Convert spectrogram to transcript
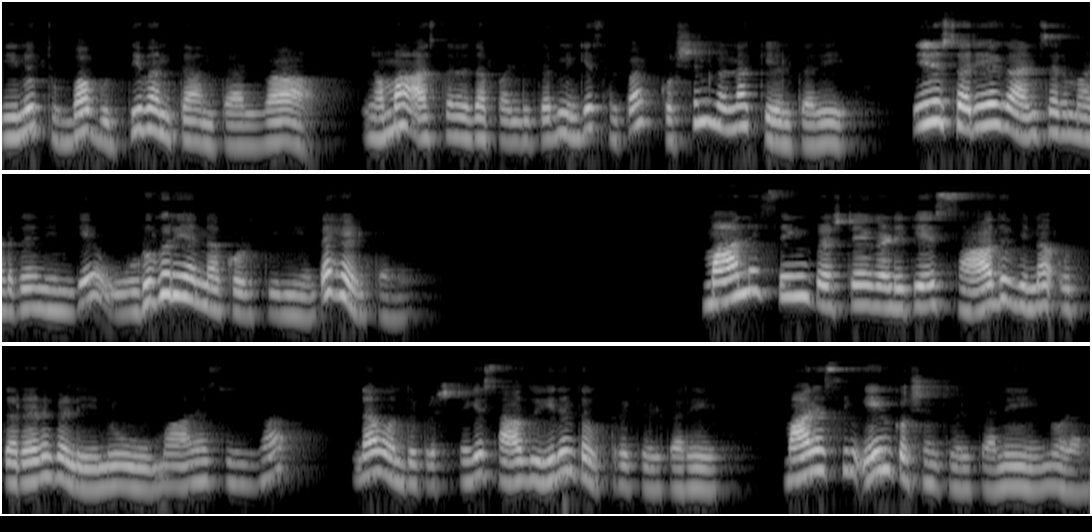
ನೀನು ತುಂಬ ಬುದ್ಧಿವಂತ ಅಂತ ಅಲ್ವಾ? ನಮ್ಮ ಆಸ್ಥಾನದ ಪಂಡಿತರು ನಿನಗೆ ಸ್ವಲ್ಪ ಕ್ವಶನ್ಗಳನ್ನ ಕೇಳ್ತಾರೆ. ನೀನು ಸರಿಯಾಗಿ ಆನ್ಸರ್ ಮಾಡಿದ್ರೆ ನಿನಗೆ ಉಡುಗೊರೆಯನ್ನು ಕೊಡ್ತೀನಿ ಅಂತ ಹೇಳ್ತಾನೆ. ಮಾನಸಿಂಗ್ ಪ್ರಶ್ನೆಗಳಿಗೆ ಸಾಧುವಿನ ಉತ್ತರಗಳೇನು? ಮಾನಸಿಂಗನ ಒಂದು ಪ್ರಶ್ನೆಗೆ ಸಾಧು ಏನಂತ ಉತ್ತರ ಕೇಳ್ತಾರೆ? ಮಾನಸಿಂಗ್ ಏನು ಕ್ವಶನ್ ಕೇಳ್ತಾನೆ? ನೋಡೋಣ.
